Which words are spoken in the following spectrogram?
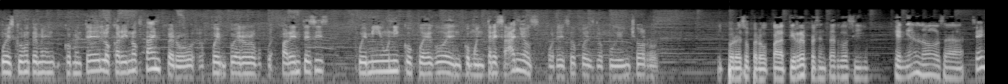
Pues como te men- comenté, el Ocarina of Time, pero fue, pero paréntesis, fue mi único juego en como en tres años, por eso pues lo jugué un chorro. Y por eso, pero para ti representa algo así genial, ¿no? O sea... Sí.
